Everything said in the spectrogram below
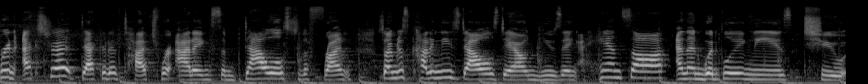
For an extra decorative touch, we're adding some dowels to the front. So I'm just cutting these dowels down using a handsaw and then wood gluing these to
